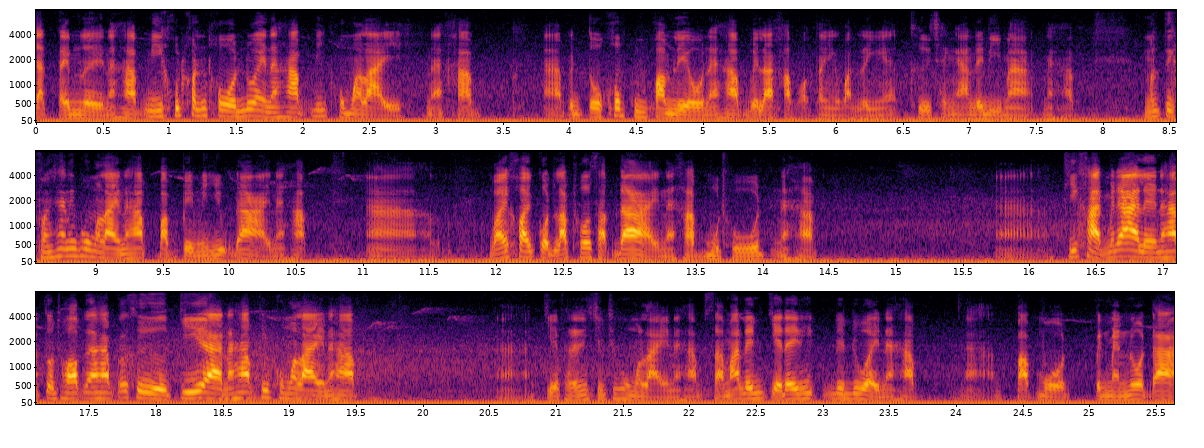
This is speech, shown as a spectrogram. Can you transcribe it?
จัดเต็มเลยนะครับ มีคุดคอนโทรลด้วยนะครับนี่พวงมาลัยนะครับ เป็นตัวควบคุมความเร็วนะครับ เวลาขับออกต่างจังหวัดอะไรเงี้ยคือใช้งานได้ดีมากนะครับมันติดฟังก์ชันที่พวงมาลัยนะครับ ปรับเปลี่ยนวิทยุได้นะครับอ่าไว้คอยกดรับโทรศัพท์ได้นะครับบลูทูธนะครับอ่าที่ขาดไม่ได้เลยนะครับ ตัวท็อปนะครับก็คือเกียร์นะครับที่พวงมาลัยนะครับเกียร์พาราดิชิพที่พวงมาลัยนะครับ สามารถเล่นเกียร์ได้ด้วยนะครับอ่าปรับโหมดเป็นแมนนวลได้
